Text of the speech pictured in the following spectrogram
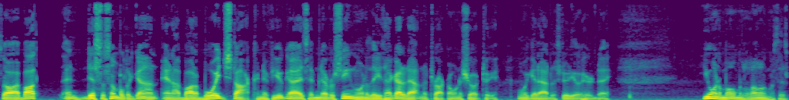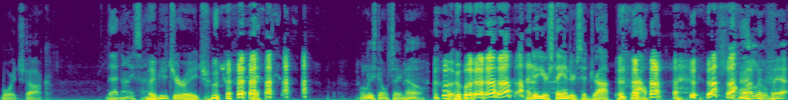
So I bought and disassembled a gun, and I bought a Boyd stock. And if you guys have never seen one of these, I got it out in the truck. I want to show it to you when we get out of the studio here today. You want a moment alone with this Boyd stock. That nice. Huh? Maybe at your age. Well, at least don't say no. I knew your standards had dropped. Wow. a little bit.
